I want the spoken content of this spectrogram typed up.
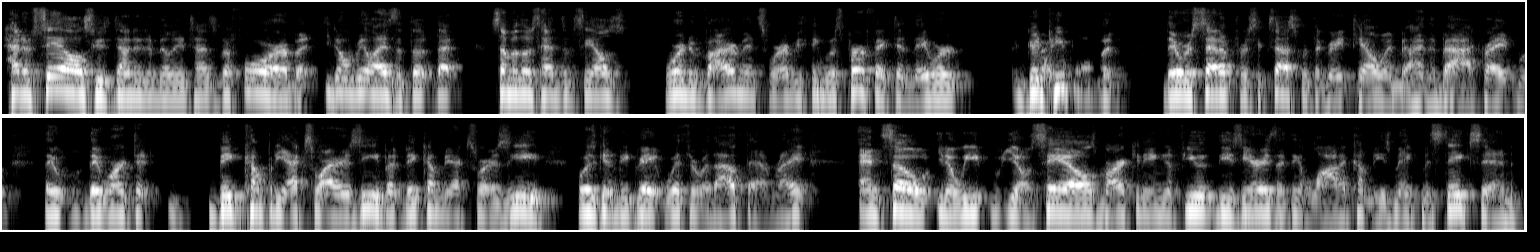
head of sales who's done it a million times before, but you don't realize that the, that some of those heads of sales were in environments where everything was perfect and they were good right. people, but they were set up for success with a great tailwind behind the back, right? They they worked at big company X, Y, or Z, but big company X, Y, or Z was going to be great with or without them, right? And so, you know, we, you know, sales, marketing, a few of these areas, I think a lot of companies make mistakes in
